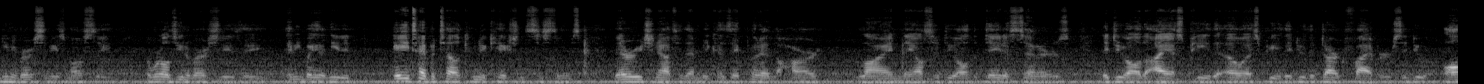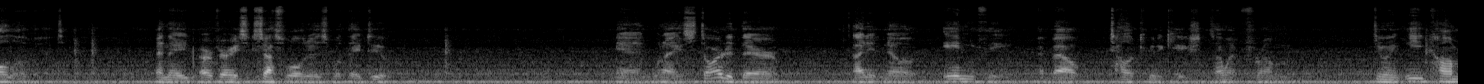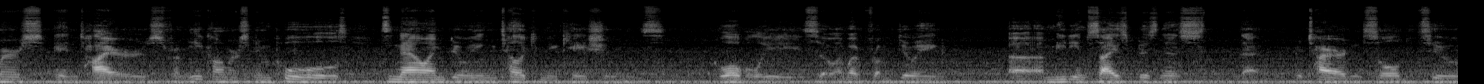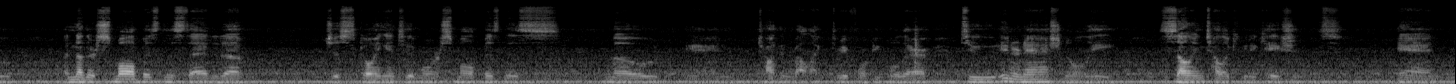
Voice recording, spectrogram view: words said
universities mostly, the world's universities. They, anybody that needed any type of telecommunication systems, they're reaching out to them because they put in the hard line. They also do all the data centers. They do all the ISP, the OSP. They do the dark fibers. They do all of it, and they are very successful. It is what they do. And when I started there, I didn't know anything about telecommunications. I went from doing e-commerce in tires, from e-commerce in pools, to now I'm doing telecommunications globally. So I went from doing uh, a medium-sized business that retired and sold to another small business that ended up just going into a more small business mode and talking about like three or four people there to internationally selling telecommunications.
